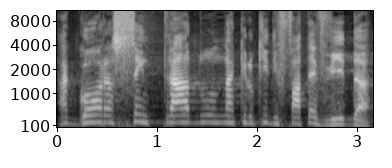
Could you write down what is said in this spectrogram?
agora centrado naquilo que de fato é vida.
